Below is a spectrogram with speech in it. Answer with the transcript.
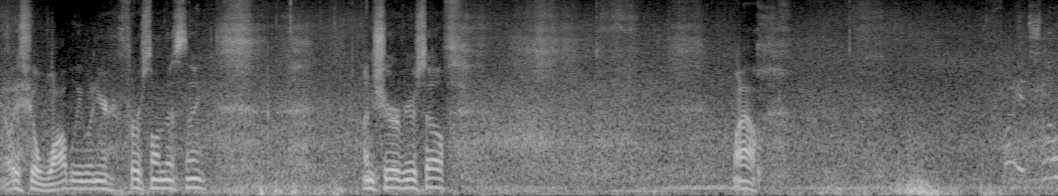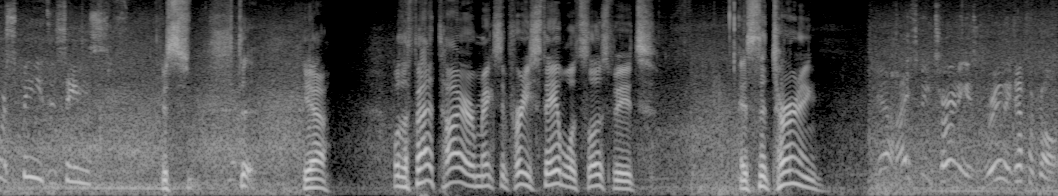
You always feel wobbly when you're first on this thing. Unsure of yourself. Wow. Funny, at slower speeds, it seems It's, the, yeah. Well, the fat tire makes it pretty stable at slow speeds. It's the turning. Yeah, high speed turning is really difficult.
